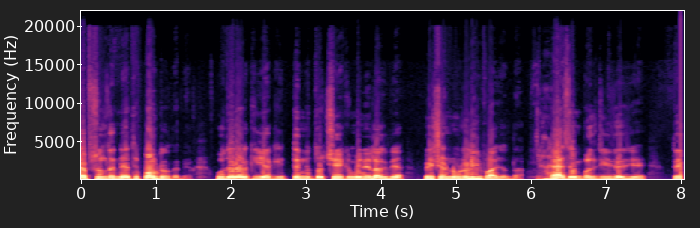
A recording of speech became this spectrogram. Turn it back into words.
ਕੈਪਸੂਲ ਦਿੰਦੇ ਆ ਤੇ ਪਾਊਡਰ ਦਿੰਦੇ ਆ ਉਹਦੇ ਨਾਲ ਕੀ ਆ ਕਿ 3 ਤੋਂ 6 ਮਹੀਨੇ ਲੱਗਦੇ ਆ ਪੇਸ਼ੈਂਟ ਨੂੰ ਰਿਲੀਫ ਆ ਜਾਂਦਾ। ਹੈ ਸਿੰਪਲ ਚੀਜ਼ ਹੈ ਜੀ ਇਹ। ਤੇ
